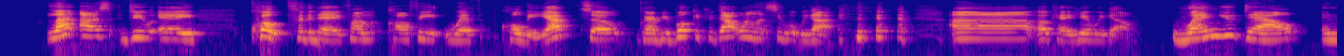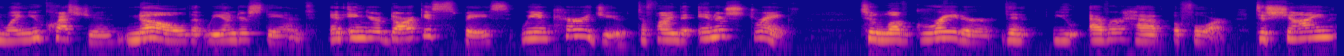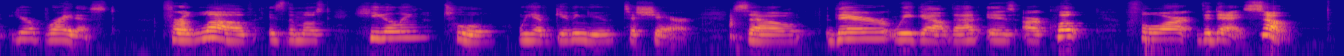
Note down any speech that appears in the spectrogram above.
Let us do a quote for the day from Coffee with Colby. Yeah, so grab your book if you got one. Let's see what we got. uh, okay, here we go. When you doubt, and when you question, know that we understand. And in your darkest space, we encourage you to find the inner strength to love greater than you ever have before, to shine your brightest. For love is the most healing tool we have given you to share. So there we go. That is our quote for the day. So,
